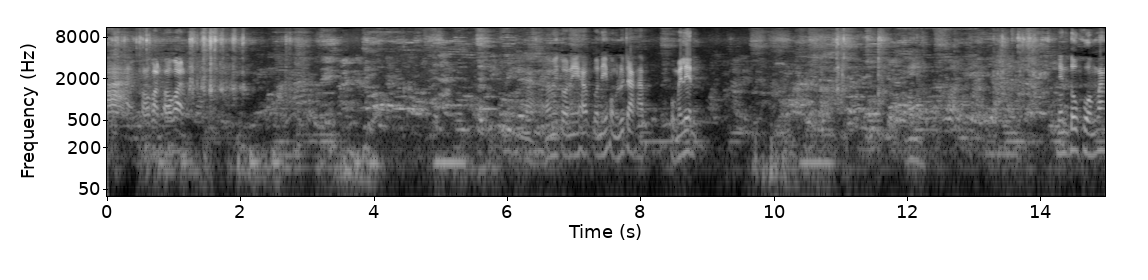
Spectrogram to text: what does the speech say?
้ายพอก่อนพอก่อนแล้วมีตัวนี้ครับ ตัวนี้ผมไม่รู้จักครับ ผมไม่เล่น เล่นตัวพวงบ้าง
